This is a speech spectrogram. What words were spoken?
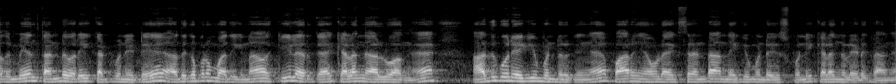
அது மேல் தண்டு வரைக்கும் கட் பண்ணிவிட்டு அதுக்கப்புறம் பார்த்தீங்கன்னா கீழே இருக்க கிழங்கு அழுவாங்க அதுக்கு ஒரு எக்யூப்மெண்ட் இருக்குங்க. பாருங்கள் எவ்வளோ எக்ஸலண்ட்டாக அந்த எக்யூப்மெண்ட்டை யூஸ் பண்ணி கிழங்குல எடுக்கிறாங்க.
